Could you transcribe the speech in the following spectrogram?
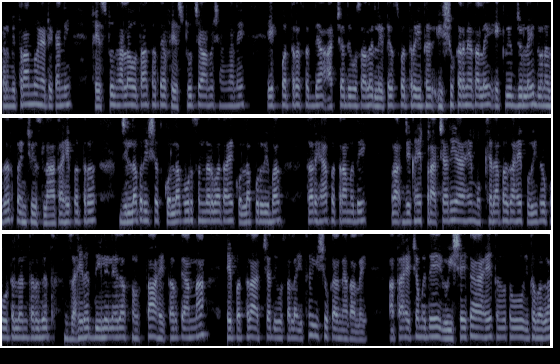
तर मित्रांनो ह्या ठिकाणी फेस टू झाला होता. तर त्या फेस टूच्या अनुषंगाने एक पत्र सध्या आजच्या दिवसाला लेटेस्ट पत्र इथं इश्यू करण्यात आलं आहे एकवीस जुलै दोन हजार पंचवीसला आता हे पत्र जिल्हा परिषद कोल्हापूर संदर्भात आहे कोल्हापूर विभाग. तर ह्या पत्रामध्ये प्रा जे काही प्राचार्य आहे मुख्याध्यापक आहे पवित्र पोर्टल अंतर्गत जाहिरात दिलेल्या ज्या संस्था आहे तर त्यांना हे पत्र आजच्या दिवसाला इथं इश्यू करण्यात आलं आहे आता ह्याच्यामध्ये विषय काय आहे? तर तो इथं बघा.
